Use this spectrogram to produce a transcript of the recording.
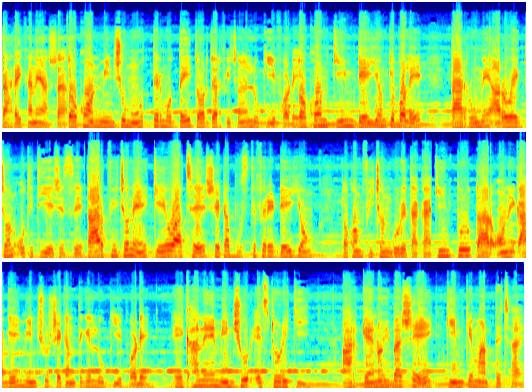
তার এখানে আসা। তখন মিনসু মুহূর্তের মধ্যেই দরজার পিছনে লুকিয়ে পড়ে। তখন কিম ডেইয়ংকে বলে, তার রুমে আরও একজন অতিথি এসেছে। তার পিছনে কেউ আছে, সেটা বুঝতে পেরে ডেইয়ং তখন পিছন ঘুরে তাকায়। কিন্তু তার অনেক আগেই মিনসু সেখান থেকে লুকিয়ে পড়ে। এখানে মিনসুর স্টোরি কি? আর কেনই বা সে কিমকে মারতে চায়?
